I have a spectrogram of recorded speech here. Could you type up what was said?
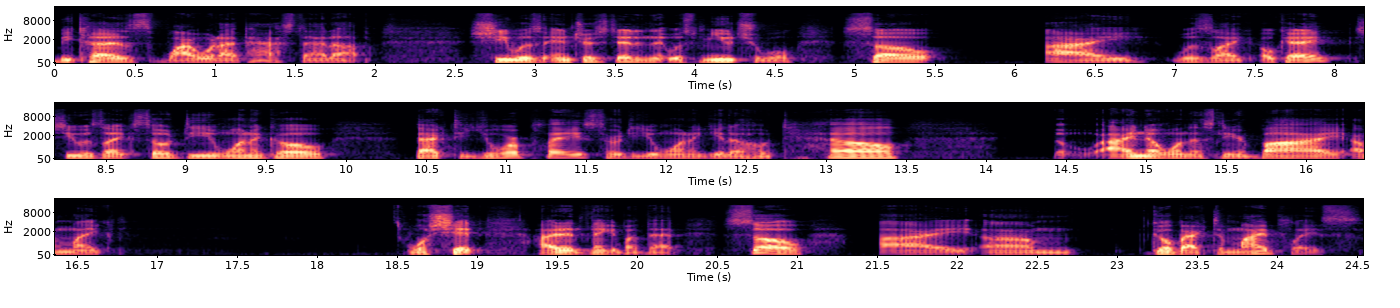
because why would I pass that up? She was interested and it was mutual. So I was like, okay. She was like, so do you want to go back to your place or do you want to get a hotel? I know one that's nearby. I'm like, well, shit, I didn't think about that. So I um, go back to my place.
